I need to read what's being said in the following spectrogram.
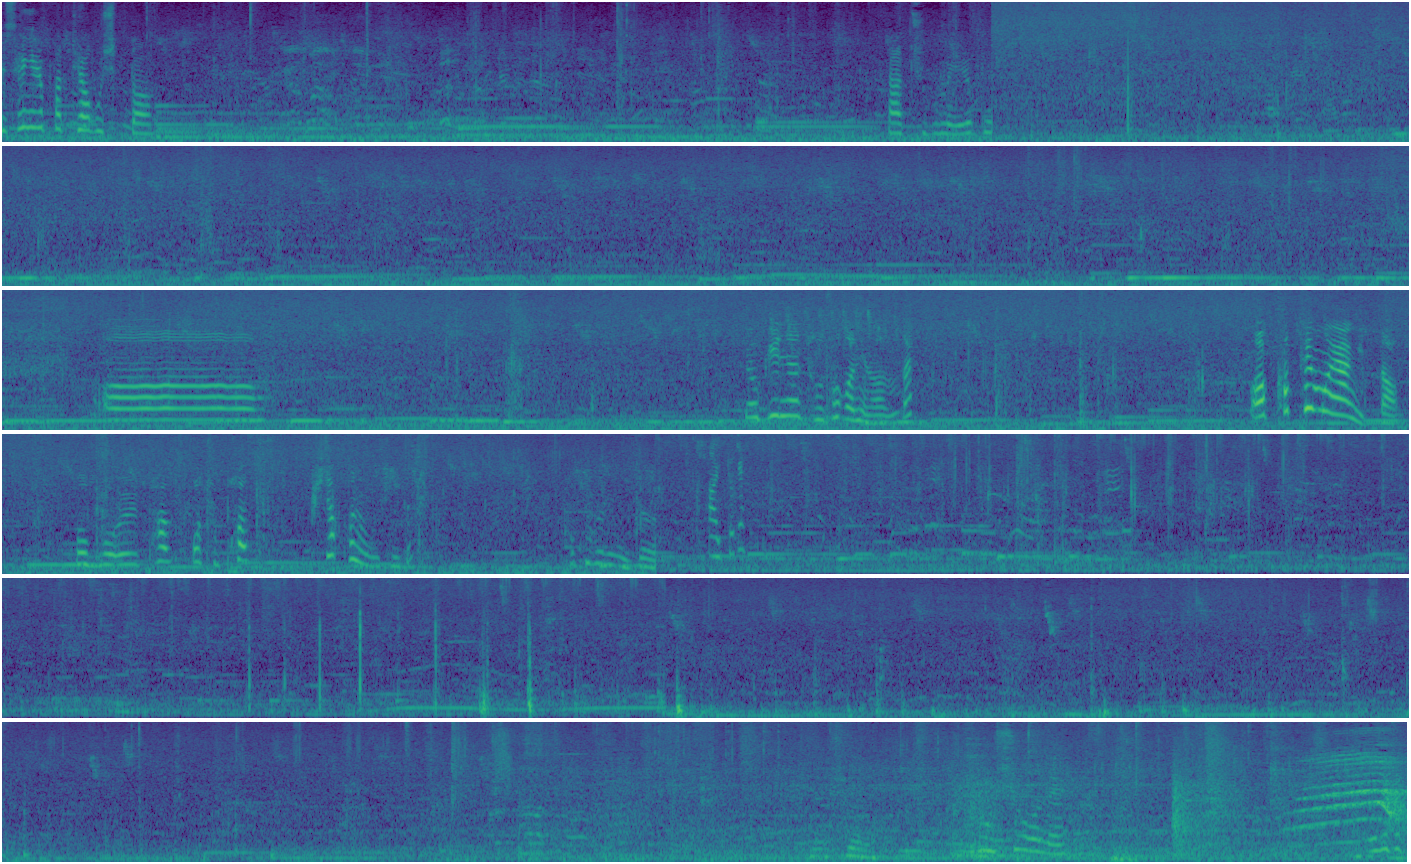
이렇게 생일 파티 하고 싶다. 나 죽으면 이렇게 어 여기는 도서관이라는데? 모양 있다. 어뭘 파? 어 저 파? 피자 파는 곳인데? 커피 그림 있잖아.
